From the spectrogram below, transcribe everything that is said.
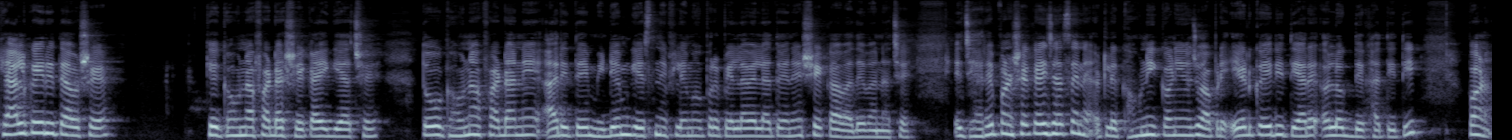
ખ્યાલ કઈ રીતે આવશે? કે ઘઉંના ફાડા શેકાઈ ગયા છે, તો ઘઉંના ફાડાને આ રીતે મીડિયમ ગેસની ફ્લેમ ઉપર પહેલાં વહેલાં તો એને શેકાવા દેવાના છે. એ જ્યારે પણ શેકાઈ જશે ને, એટલે ઘઉંની કણીઓ જો આપણે એડ કરી ત્યારે અલગ દેખાતી હતી. પણ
